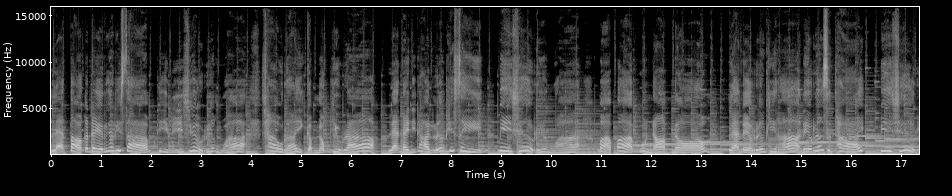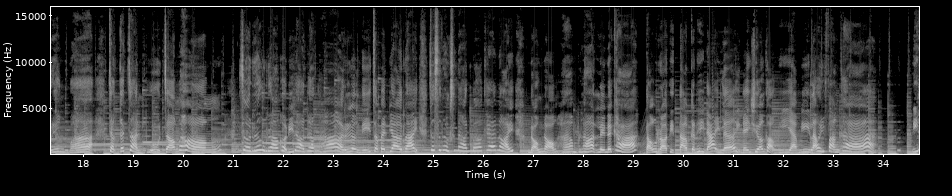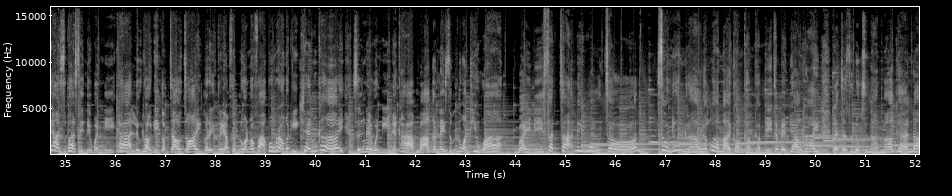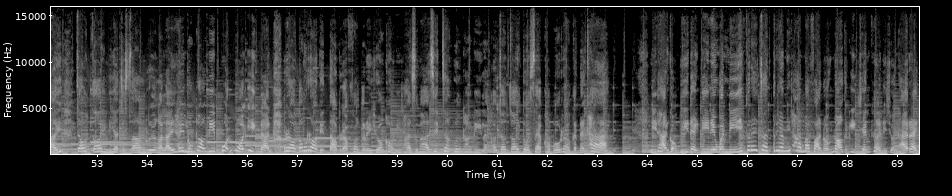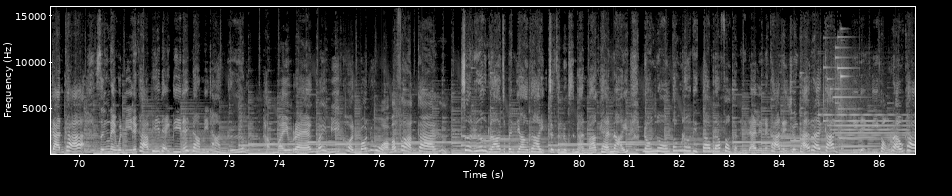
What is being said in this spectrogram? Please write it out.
และต่อกันในเรื่องที่สามที่มีชื่อเรื่องว่า ชาวไร่กับนกพิราบ และในนิทานเรื่องที่สี่มีชื่อเรื่องว่า หมาป่าผู้นอบน้อม และในเรื่องที่ห้าในเรื่องสุดท้าย มีชื่อเรื่องว่า จักรจันทร์ผู้จองหอง ส่วนเรื่องราวของนิทานทั้งห้าเรื่องนี้จะเป็นอย่างไร จะสนุกสนานมากแค่ไหน น้องๆห้ามพลาดเลยนะคะ ต้องรอติดตามกันให้ได้เลย ในเชื้อของพี่ยามีเล่าให้ฟังค่ะ นิทานสุภาษิตในวันนี้ค่ะ ลุงทองดีกับเจ้าจ้อย ก็ได้เตรียมสำนวนมาฝากพวกเรากันอีกเช่นเคย ซึ่งในวันนี้นะคะมากันในสำนวนที่ว่า ไม่มีสัจจะในหมู่โจรส่วนเรื่องราวและความหมายของคำคำนี้จะเป็นอย่างไร และจะสนุกสนานมากแค่ไหน เจ้าจ้อยเนี่ยจะสร้างเรื่องอะไรให้ลุงทองดีปวดหัวอีกนั้น เราต้องรอติดตามรับฟังกันในช่วงของนิทานสุภาษิตจากลุงทองดีและก็เจ้าจ้อยตัวแสบของพวกเรากันนะคะ นิทานของพี่เด็กดีในวันนี้ก็ได้จัดเตรียมนิทานมาฝากน้องๆกันอีกเช่นเคยในช่วงท้ายรายการค่ะ ซึ่งในวันนี้นะคะ พี่เด็กดีได้นำนิทานเรื่องทำไมแรงไม่มีขนบนหัวมาฝากกันส่วนเรื่องราวจะเป็นอย่างไร จะสนุกสนานมากแค่ไหน น้องๆ ต้องรอติดตามรับฟังกันให้ได้เลยนะคะ ในช่วงท้ายรายการกับพี่เด็กดีของเราค่ะ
